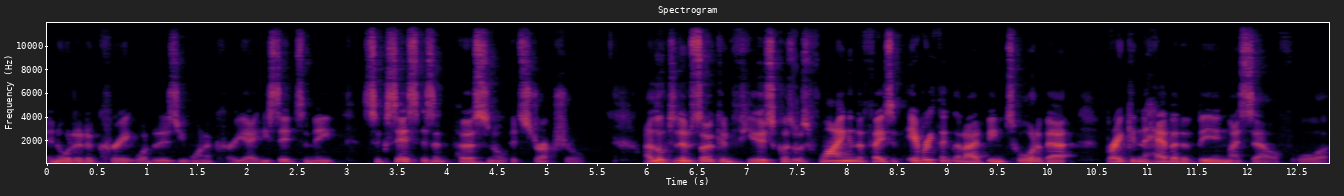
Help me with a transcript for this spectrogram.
in order to create what it is you want to create. He said to me, success isn't personal, it's structural. I looked at him so confused because it was flying in the face of everything that I'd been taught about breaking the habit of being myself or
